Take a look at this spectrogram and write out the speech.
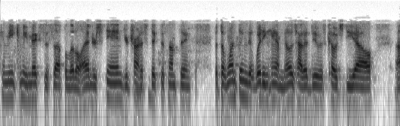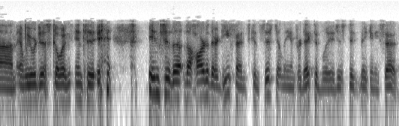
can we can we mix this up a little? I understand you're trying to stick to something, but the one thing that Whittingham knows how to do is coach DL. Um, and we were just going into into the the heart of their defense consistently and predictably. It just didn't make any sense.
